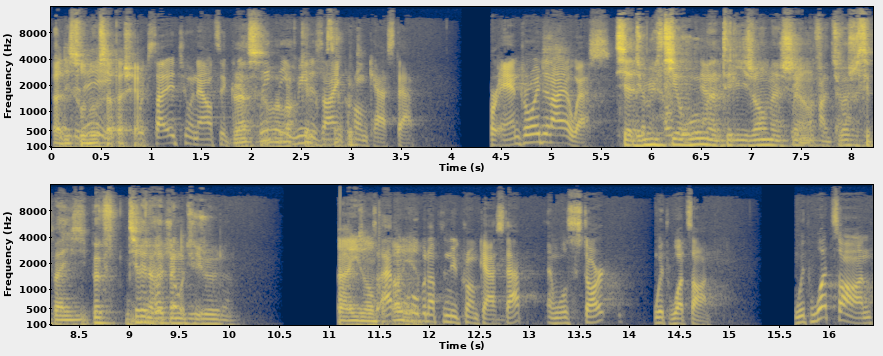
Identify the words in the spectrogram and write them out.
Faire des sonos, ça pas we're cher. excited to announce a Là, ça, on va completely voir quel prix ça redesigned coûte. Chromecast app for Android and iOS. S'il y a du multi-room intelligent, machin, enfin, tu vois, je sais pas, ils peuvent tirer leur épingle du jeu, là. Ah, ils ont So pas Adam will open up the new Chromecast app, and we'll start with What's On. With What's On,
